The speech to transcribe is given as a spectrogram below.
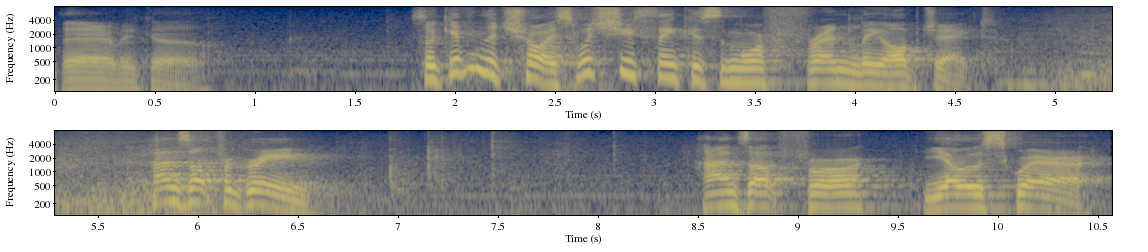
There we go. So given the choice, which do you think is the more friendly object? Hands up for green. Hands up for yellow square.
